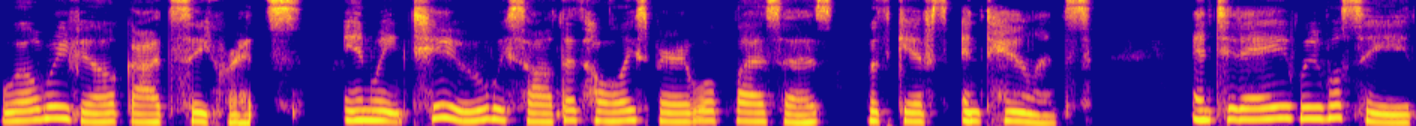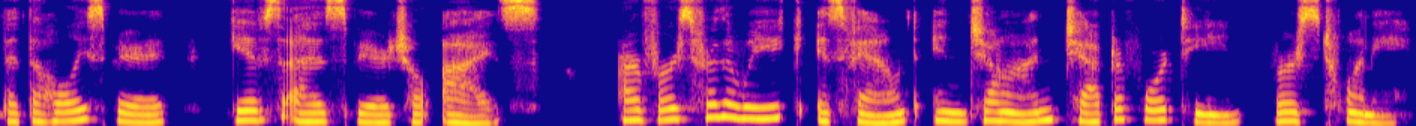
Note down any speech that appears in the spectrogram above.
will reveal God's secrets. In week two, we saw that the Holy Spirit will bless us with gifts and talents. And today we will see that the Holy Spirit gives us spiritual eyes. Our verse for the week is found in John chapter 14, verse 20.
